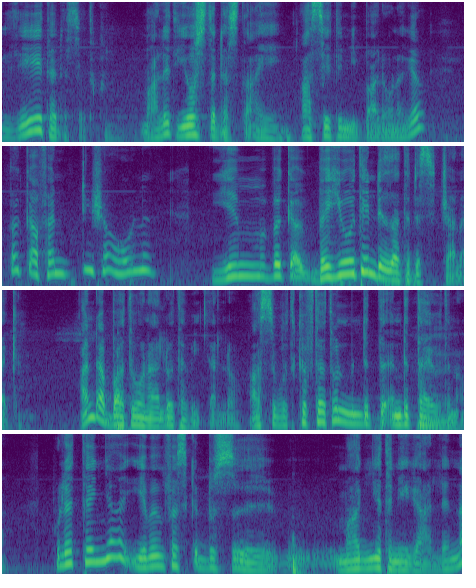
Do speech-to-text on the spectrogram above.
ጊዜ ተደሰትኩኝ። ማለት የውስጥ ደስታ ይሄ ሀሴት የሚባለው ነገር በቃ ፈንዲሻ ሆነ። በህይወቴ እንደዛ ተደስቼ አላውቅም። አንድ አባት ሆናለሁ ተብያለሁ። አስቡት፣ ክፍተቱን እንድታዩት ነው። ሁለተኛ የመንፈስ ቅዱስ ማግኘት እኔ ጋ አለ እና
